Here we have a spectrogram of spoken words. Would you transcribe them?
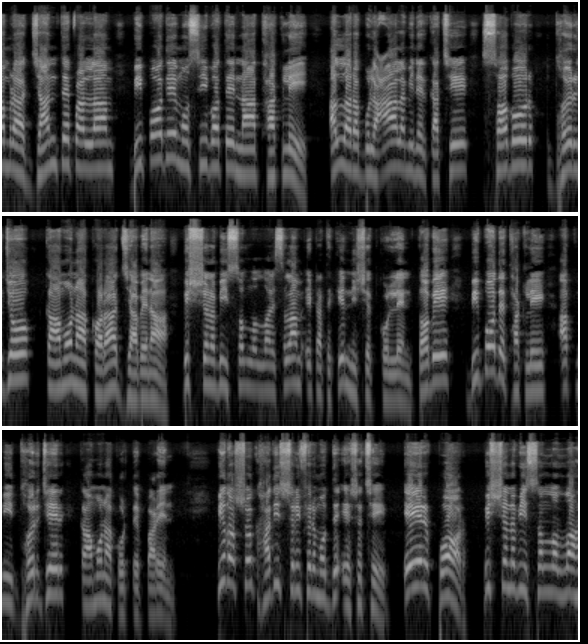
আমরা জানতে পারলাম, বিপদে, মুসিবতে না থাকলে আল্লাহ রাব্বুল আলমিনের কাছে সবর, ধৈর্য, কামনা করা যাবে না। বিশ্বনবী সাল্লাহ সাল্লাম এটা থেকে নিষেধ করলেন। তবে বিপদে থাকলে আপনি ধৈর্যের কামনা করতে পারেন। প্রিয় দর্শক, হাদিস শরীফের মধ্যে এসেছে এরপর বিশ্বনবী সাল্লাহ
